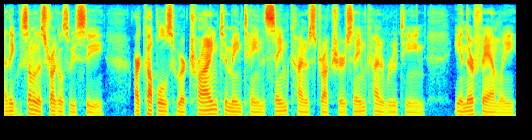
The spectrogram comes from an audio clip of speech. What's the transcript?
I think some of the struggles we see are couples who are trying to maintain the same kind of structure, same kind of routine in their family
